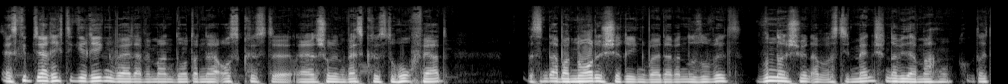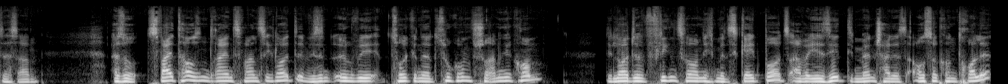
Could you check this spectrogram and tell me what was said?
Es gibt ja richtige Regenwälder, wenn man dort an der Ostküste, äh, Entschuldigung, Westküste hochfährt. Das sind aber nordische Regenwälder, wenn du so willst. Wunderschön, aber was die Menschen da wieder machen, guckt euch das an. Also 2023, Leute, wir sind irgendwie zurück in der Zukunft schon angekommen. Die Leute fliegen zwar noch nicht mit Skateboards, aber ihr seht, die Menschheit ist außer Kontrolle.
